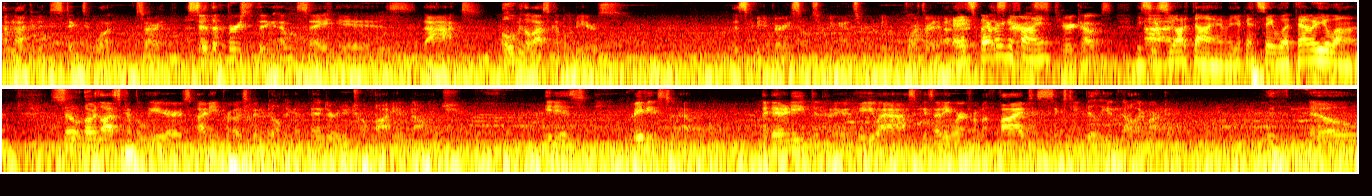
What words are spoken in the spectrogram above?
I'm not going to stick to one. Sorry. So the first thing I will say is that over the last couple of years, this could be a very self-serving answer to be forthright about it. It's perfectly Listeners, fine. Here it comes. This Uh, is your time. You can say whatever you want. So over the last couple of years, ID Pro has been building a vendor-neutral body of knowledge. It is previous to that. Identity, depending on who you ask, is anywhere from a five to sixty billion dollar market, with no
